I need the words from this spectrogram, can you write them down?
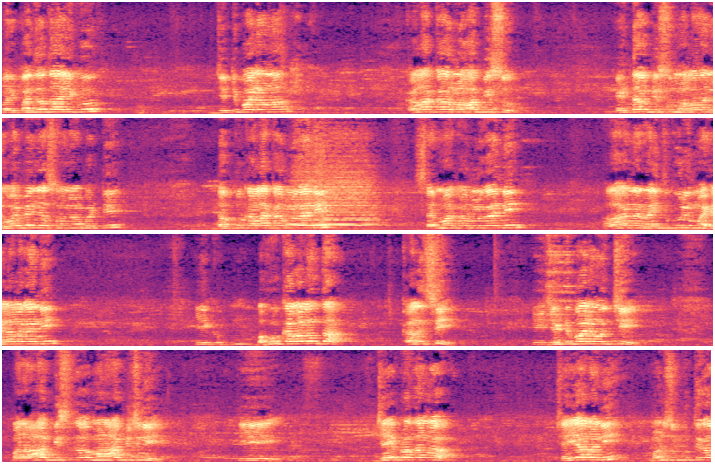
మరి పదో తారీఖు జట్టిపాలెంన కళాకారుల ఆఫీసు హెడ్ ఆఫీసు మళ్ళా దాన్ని ఓపెన్ చేస్తున్నాం కాబట్టి డబ్బు కళాకారులు కానీ శర్మాకారులు కానీ అలాగనే రైతు కూలి మహిళలు కానీ ఈ బహు కళలంతా కలిసి ఈ జట్టుపాలెం వచ్చి మన ఆఫీస్లో మన ఆఫీస్ని ఈ జయప్రదంగా చేయాలని మనస్ఫూర్తిగా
